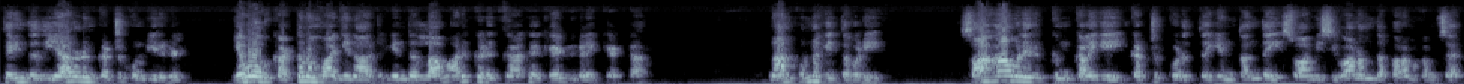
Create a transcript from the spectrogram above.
தெரிந்தது? யாருடன் கற்றுக்கொண்டீர்கள்? எவ்வளவு கட்டணம் வாங்கினார்கள்? என்றெல்லாம் அடுக்கடுக்காக கேள்விகளை கேட்டார். நான் புன்னகைத்தபடி சாகாமல் இருக்கும் கலையை கற்றுக் கொடுத்த என் தந்தை சுவாமி சிவானந்த பரமஹம்சர்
